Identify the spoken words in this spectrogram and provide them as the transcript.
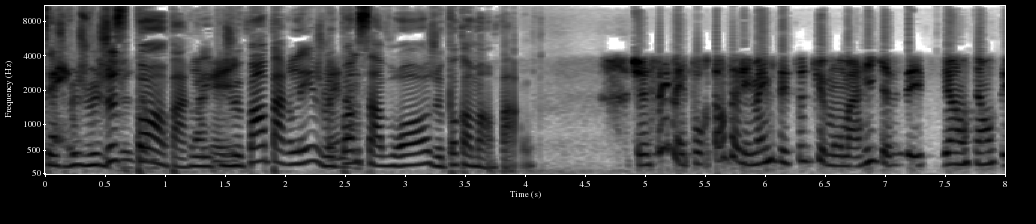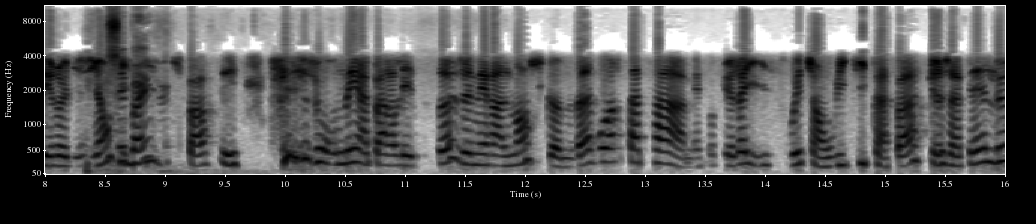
Je veux, je veux Ben, juste pas en parler. pareil. Je veux pas en parler. Je veux Ben pas non. le savoir. Je veux pas qu'on m'en parle. Je sais, mais pourtant, tu as les mêmes études que mon mari qui a fait étudier en sciences des religions. Je sais Puis bien. passe ses, ses journées à parler de ça, généralement, je suis comme, va voir papa. Mais sauf que là, il switch en wiki papa, ce que j'appelle. Là.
